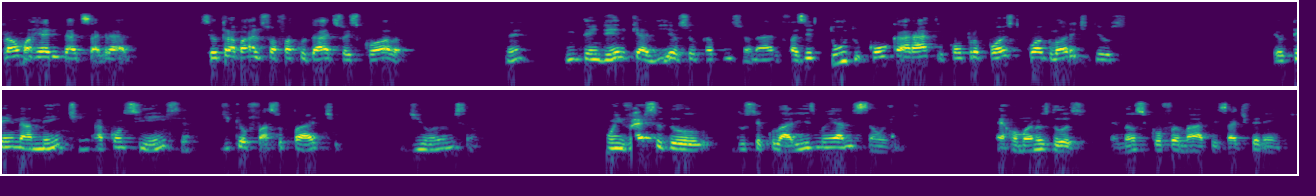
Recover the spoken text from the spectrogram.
para uma realidade sagrada. Seu trabalho, sua faculdade, sua escola, né? entendendo que ali é o seu campo missionário. Fazer tudo com o caráter, com o propósito, com a glória de Deus. Eu tenho na mente a consciência de que eu faço parte de uma missão. O inverso do, do secularismo é a missão, gente. É Romanos 12. É não se conformar, pensar diferente.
